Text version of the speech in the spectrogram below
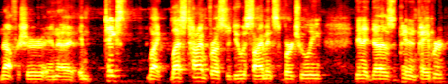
not for sure. And uh, it takes like less time for us to do assignments virtually than it does pen and paper.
